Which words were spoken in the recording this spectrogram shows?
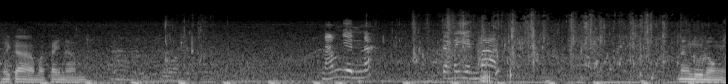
ไม่กล้ามาใกล้น้น้ำเย็นนะ จะไม่เย็นมากำนั่งดูน้องไง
